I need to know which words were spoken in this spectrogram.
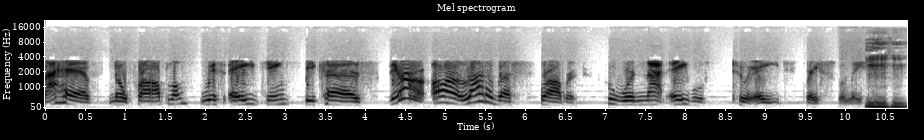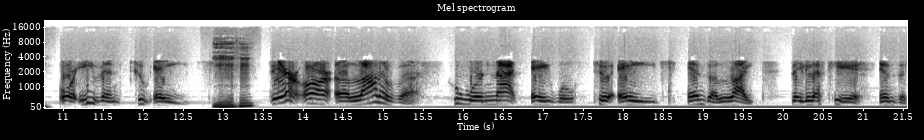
I have no problem with aging because there are, a lot of us, Robert, who were not able to age gracefully Mm-hmm. or even to age. Mm-hmm. There are a lot of us who were not able to age in the light. They left here in the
